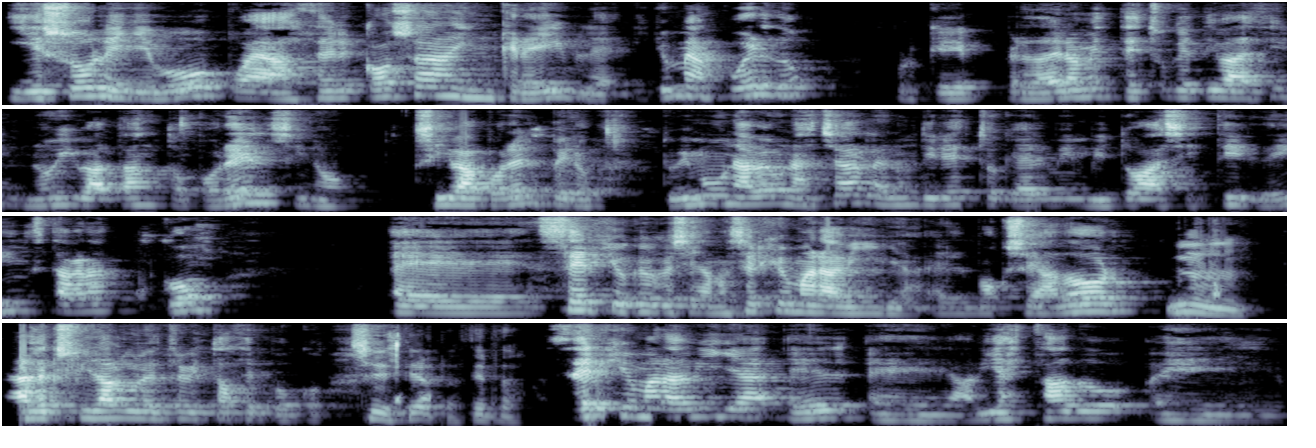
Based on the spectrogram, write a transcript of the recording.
Y eso le llevó pues, a hacer cosas increíbles. Yo me acuerdo, porque verdaderamente esto que te iba a decir no iba tanto por él, sino sí iba por él, pero tuvimos una vez una charla en un directo que él me invitó a asistir de Instagram con eh, Sergio, creo que se llama, Sergio Maravilla, el boxeador. Mm. Alex Fidalgo lo entrevistó hace poco. Sí, cierto, cierto. Sergio Maravilla, él eh, había estado eh,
